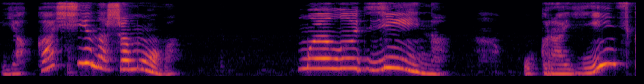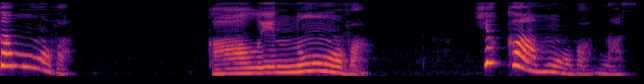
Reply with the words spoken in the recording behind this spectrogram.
Яка ще наша мова? Мелодійна. Українська мова. Калинова. Яка мова в нас?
